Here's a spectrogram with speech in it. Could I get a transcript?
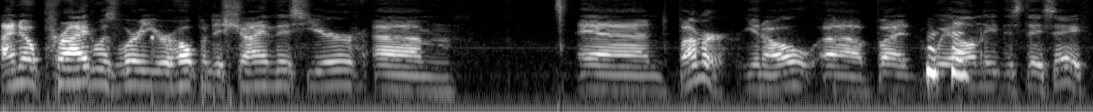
I know Pride was where you were hoping to shine this year. Um, and bummer, you know, uh, but we all need to stay safe.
